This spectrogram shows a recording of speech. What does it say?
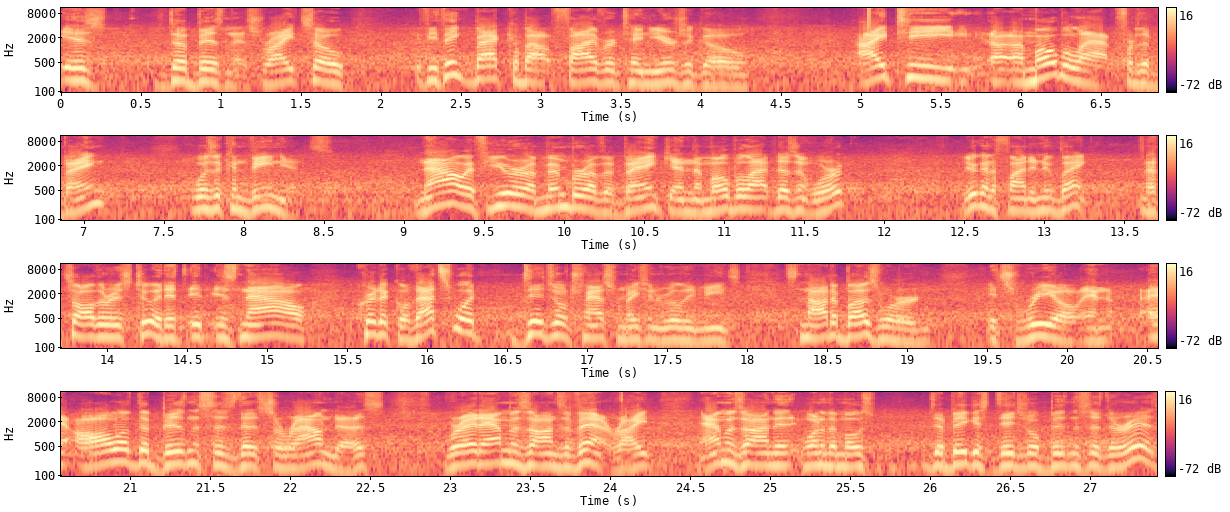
is the business, right? So if you think back about five or 10 years ago, IT, a mobile app for the bank was a convenience. Now if you're a member of a bank and the mobile app doesn't work, you're going to find a new bank. That's all there is to it. it. It is now critical. That's what digital transformation really means. It's not a buzzword, it's real. And all of the businesses that surround us, we're at Amazon's event, right? Amazon is one of the most, the biggest digital businesses there is.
